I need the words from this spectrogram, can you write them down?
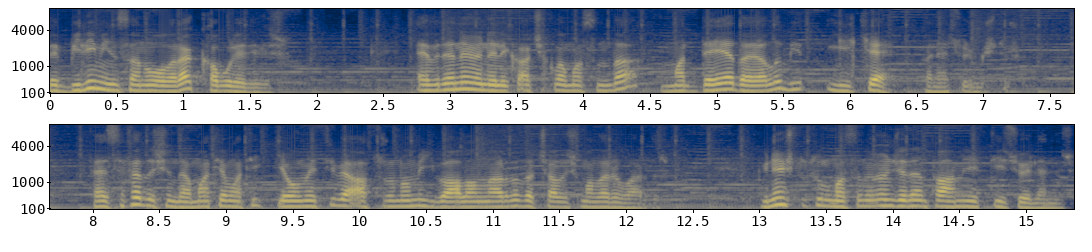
ve bilim insanı olarak kabul edilir. Evrene yönelik açıklamasında maddeye dayalı bir ilke öne sürmüştür. Felsefe dışında matematik, geometri ve astronomi gibi alanlarda da çalışmaları vardır. Güneş tutulmasını önceden tahmin ettiği söylenir.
